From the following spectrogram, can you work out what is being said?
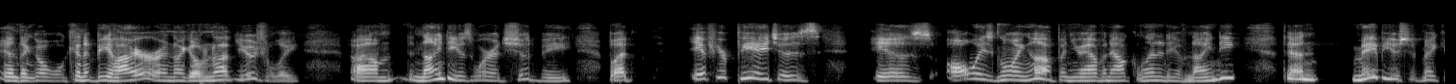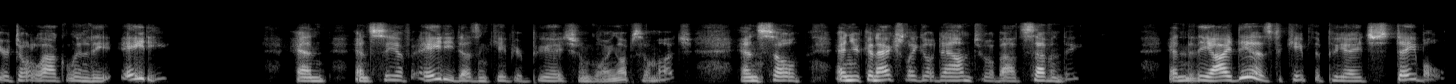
And they go, well, can it be higher? And I go, not usually. Um, 90 is where it should be. But if your pH is is always going up and you have an alkalinity of 90, then maybe you should make your total alkalinity 80 and and see if 80 doesn't keep your pH from going up so much. And so and you can actually go down to about 70. And the idea is to keep the pH stable.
